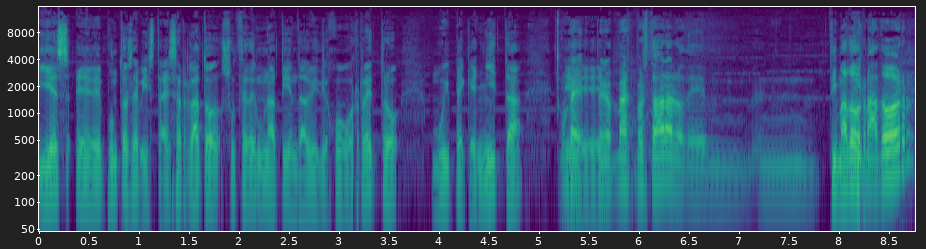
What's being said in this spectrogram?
y es eh, puntos de vista. Ese relato sucede en una tienda de videojuegos retro, muy pequeñita. Hombre, eh, pero me has puesto ahora lo de... Mm, timador. Timador.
